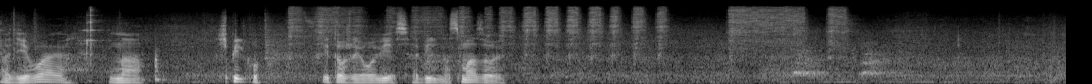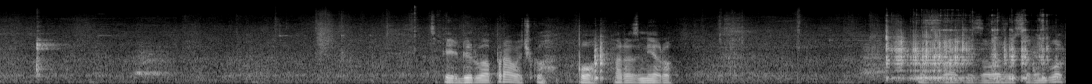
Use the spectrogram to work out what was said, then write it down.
одеваю на шпильку и тоже его весь обильно смазываю. Теперь беру оправочку по размеру. Сзади заложу саленблок.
